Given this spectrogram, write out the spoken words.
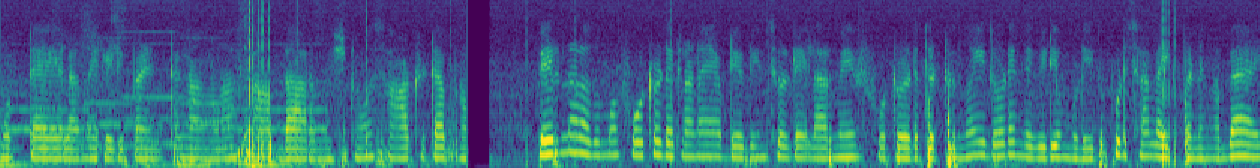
முட்டை எல்லாமே ரெடி பண்ணிவிட்டு நாங்கள்லாம் சாப்பிட ஆரம்பிச்சிட்டோம். சாப்பிட்டுட்டு அப்புறம் பெருநாள் அதுமா ஃபோட்டோ எடுக்கலாம்னா அப்படி அப்படின்னு சொல்லிட்டு எல்லாருமே ஃபோட்டோ எடுத்துகிட்டு இருந்தோம். இதோட இந்த வீடியோ முடியுது. பிடிச்சா லைக் பண்ணுங்கள் பை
